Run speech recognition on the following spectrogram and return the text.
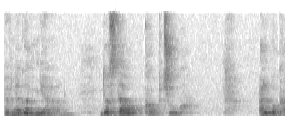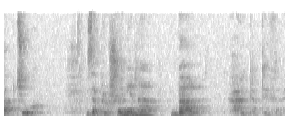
Pewnego dnia dostał kopciuch albo kapciuch zaproszenie na bal charytatywny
